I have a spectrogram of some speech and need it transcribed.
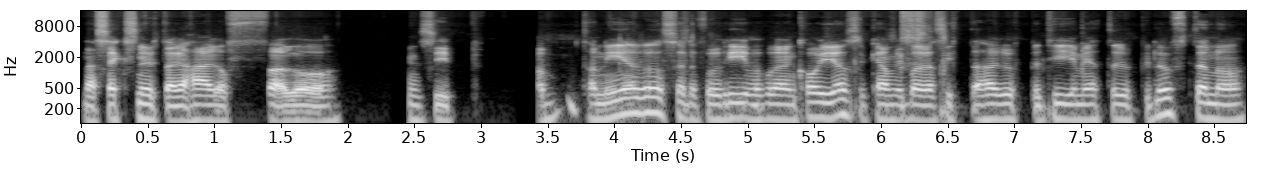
när sex snutar är här och för att i princip ta ner oss eller för att riva vår koja så kan vi bara sitta här uppe tio meter upp i luften och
